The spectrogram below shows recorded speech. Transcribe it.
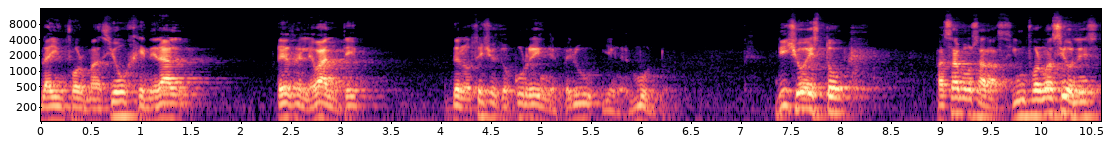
la información general es relevante de los hechos que ocurren en el Perú y en el mundo. Dicho esto, pasamos a las informaciones.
